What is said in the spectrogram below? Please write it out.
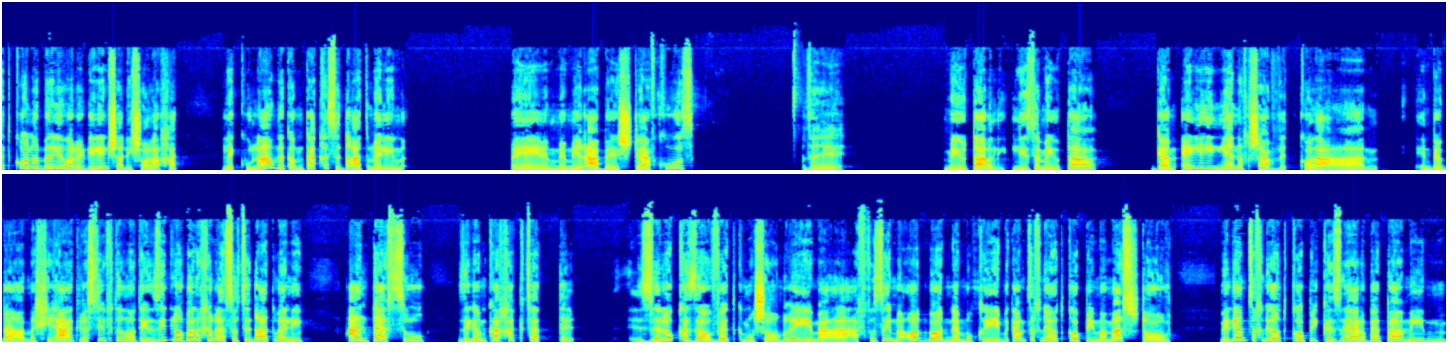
את כל המיילים הרגילים שאני שולחת לכולם, וגם ככה סדרת מיילים אה, ממירה ב-2%, ומיותר לי. לי זה מיותר. גם אין לי עניין עכשיו את כל ה... במכירה האגרסיבית הזאת, אז אם לא בא לכם לעשות סדרת מיילים, אל תעשו. זה גם ככה קצת... זה לא כזה עובד כמו שאומרים, האחוזים מאוד מאוד נמוכים, וגם צריך להיות קופי ממש טוב, וגם צריך להיות קופי כזה הרבה פעמים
